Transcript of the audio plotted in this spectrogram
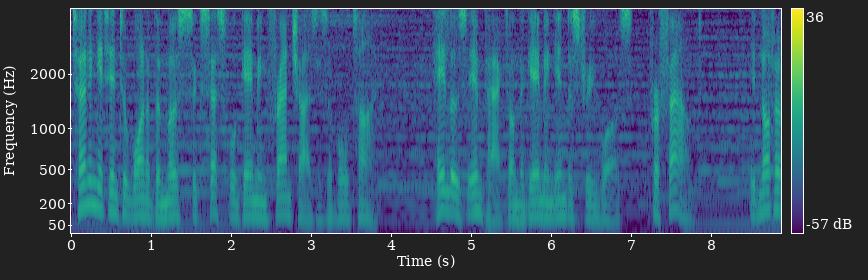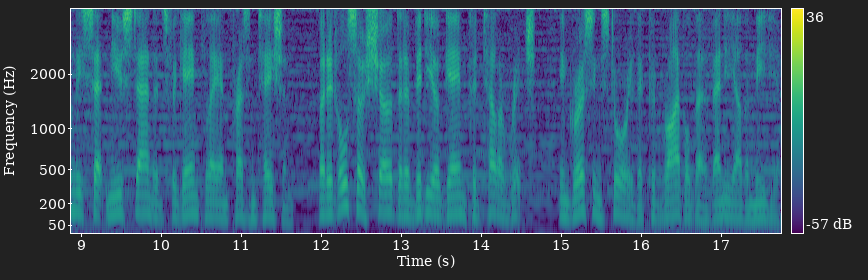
turning it into one of the most successful gaming franchises of all time. Halo's impact on the gaming industry was profound. It not only set new standards for gameplay and presentation, but it also showed that a video game could tell a rich, engrossing story that could rival that of any other medium.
